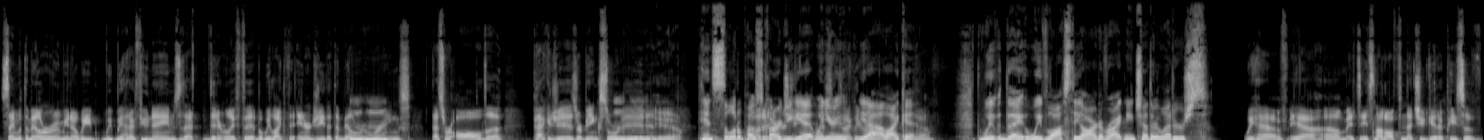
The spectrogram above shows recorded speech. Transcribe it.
same with the mailroom. You know, we, we we had a few names that didn't really fit, but we like the energy that the mailroom mm-hmm. brings. That's where all the packages are being sorted, mm-hmm. and Yeah. Uh, Hence the little a lot of postcard you get when That's you're. exactly yeah, right. I like it. Yeah. We've they, we've lost the art of writing each other letters. We have, yeah. Um, it's it's not often that you get a piece of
